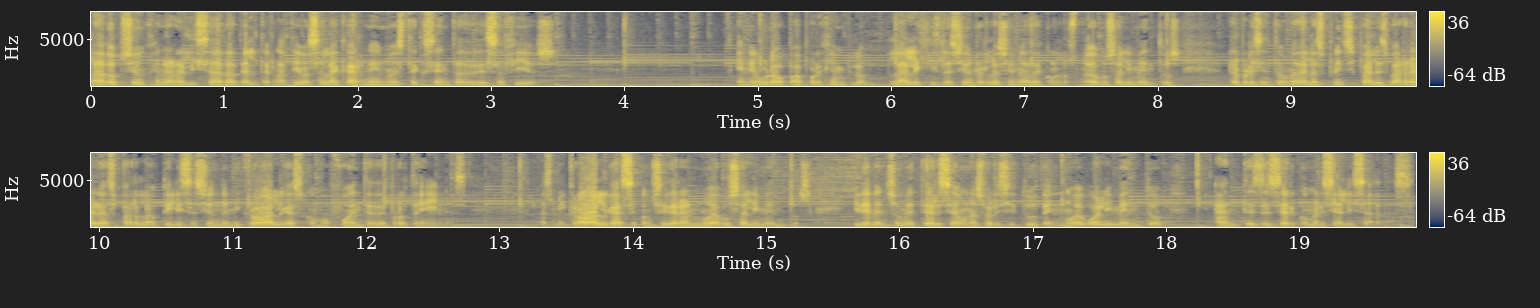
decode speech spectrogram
la adopción generalizada de alternativas a la carne no está exenta de desafíos. En Europa, por ejemplo, la legislación relacionada con los nuevos alimentos representa una de las principales barreras para la utilización de microalgas como fuente de proteínas. Las microalgas se consideran nuevos alimentos y deben someterse a una solicitud de nuevo alimento antes de ser comercializadas.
